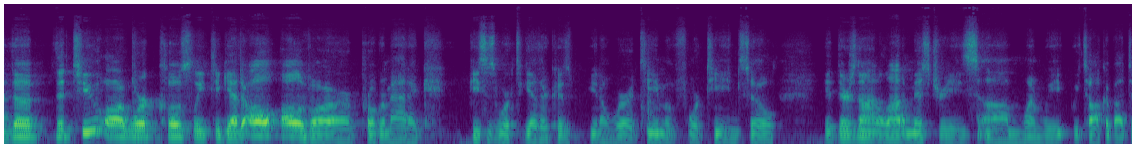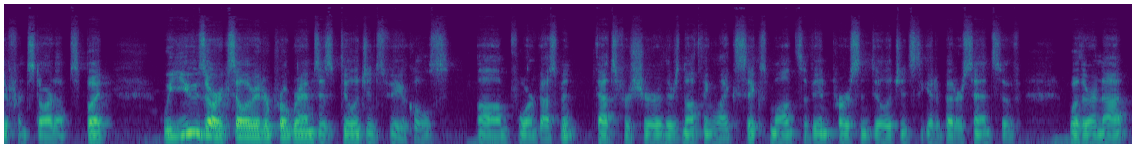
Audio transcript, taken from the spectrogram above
the the two are work closely together. All all of our programmatic pieces work together because you know we're a team of 14, so it, there's not a lot of mysteries um, when we we talk about different startups. But we use our accelerator programs as diligence vehicles um, for investment. That's for sure. There's nothing like six months of in-person diligence to get a better sense of whether or not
